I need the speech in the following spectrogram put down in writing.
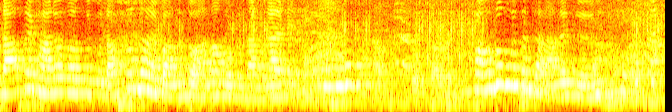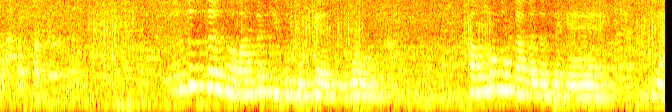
낯을 가려가지고 낯선 사람이 말도 안 하거든요. 낯가리. 방송국에서는 잘안 해줘요. 연습실에서 완전 기분 좋게 해주고 방송국 가면은 되게 그냥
